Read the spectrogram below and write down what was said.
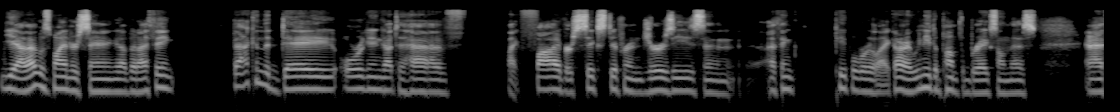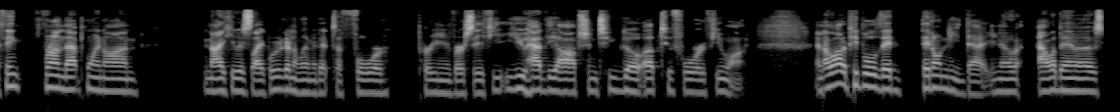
Yeah, that was my understanding of it. I think back in the day, Oregon got to have like five or six different jerseys, and I think people were like, "All right, we need to pump the brakes on this." And I think from that point on, Nike was like, we're going to limit it to four per university. If you, you have the option to go up to four if you want. And a lot of people, they, they don't need that. You know, Alabama's,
